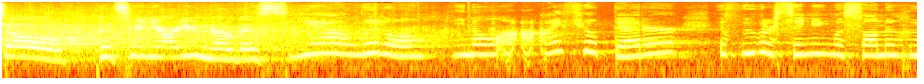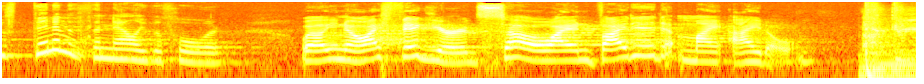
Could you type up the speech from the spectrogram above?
So, Petunia, are you nervous? Yeah, a little. You know, I, I feel better if we were singing with someone who's been in the finale before. Well, you know, I figured, so I invited my idol. Thank you.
